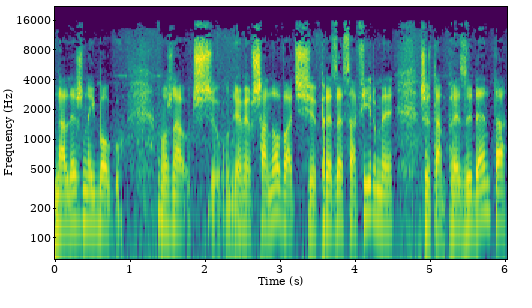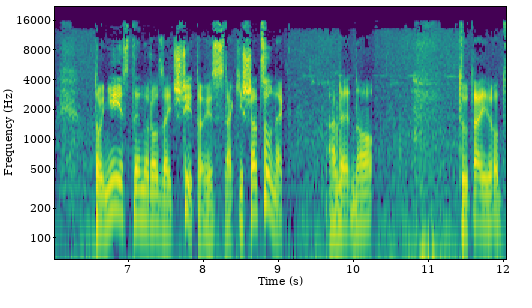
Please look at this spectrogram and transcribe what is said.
należnej Bogu. Można, nie wiem, szanować prezesa firmy, czy tam prezydenta. To nie jest ten rodzaj czci, to jest taki szacunek. Ale no, tutaj od,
